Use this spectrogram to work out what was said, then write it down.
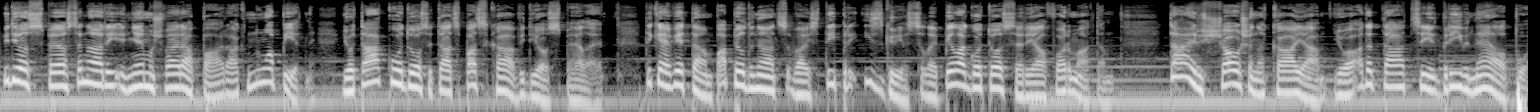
video spēles scenāriju ir ņēmuši vērā pārāk nopietni, jo tā kodols ir tāds pats kā video spēlē. Tikai vietām papildināts vai stipri izgriezts, lai pielāgotos seriāla formātam. Tā ir šaušana kājā, jo adaptācija brīvi neelpo,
